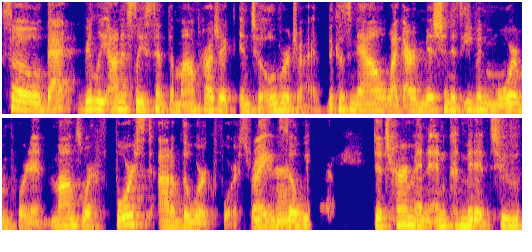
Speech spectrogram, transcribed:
So that really honestly sent the Mom Project into overdrive because now, like, our mission is even more important. Moms were forced out of the workforce, right? Mm-hmm. So we determined and committed to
